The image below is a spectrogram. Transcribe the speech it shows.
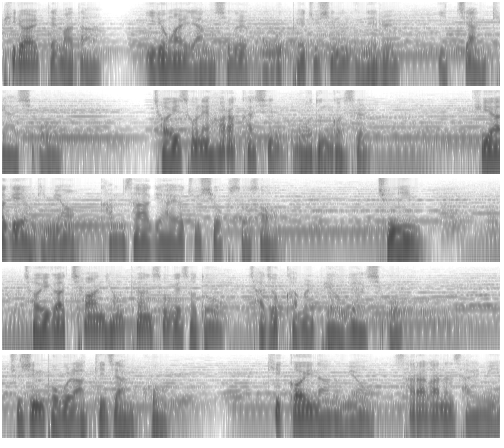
필요할 때마다 일용할 양식을 공급해 주시는 은혜를 잊지 않게 하시고, 저희 손에 허락하신 모든 것을 귀하게 여기며 감사하게 하여 주시옵소서. 주님, 저희가 처한 형편 속에서도 자족함을 배우게 하시고, 주신 복을 아끼지 않고 기꺼이 나누며 살아가는 삶이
